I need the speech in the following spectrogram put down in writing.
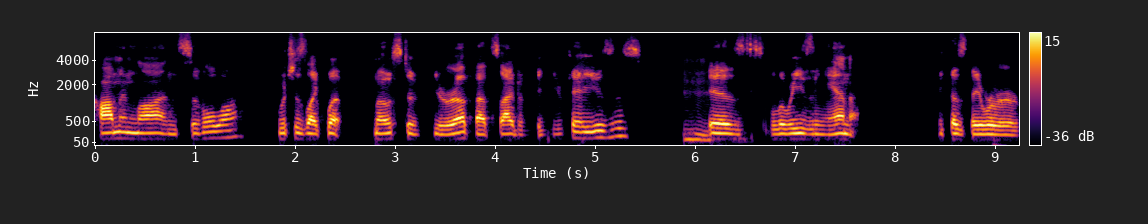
common law and civil law, which is like what most of Europe outside of the UK uses, Mhm. is Louisiana, because they were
